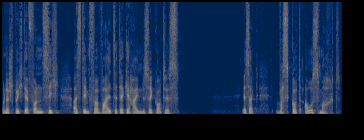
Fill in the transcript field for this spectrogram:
Und da spricht er von sich als dem Verwalter der Geheimnisse Gottes. Er sagt, was Gott ausmacht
